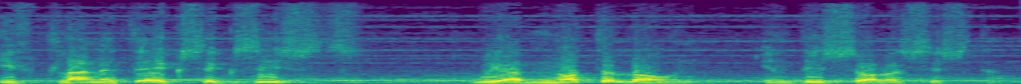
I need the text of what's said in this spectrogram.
if Planet X exists, we are not alone in this solar system.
